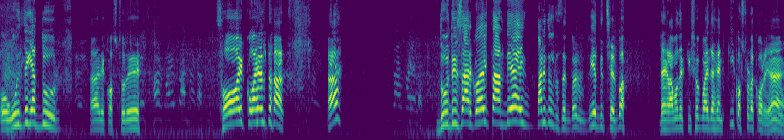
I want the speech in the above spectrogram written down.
ও উইল থেকে এত দূর? হ্যাঁ আরে কষ্ট রে। ছয় কয়েল তার। হ্যাঁ? দুই দুই চার কয়েল তার দিয়ে এই পানি তুলতেছেন। ইয়ে দিচ্ছেন, বাহ। দেখেন, আমাদের কৃষক ভাই দেখেন কি কষ্টটা করে হ্যাঁ।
